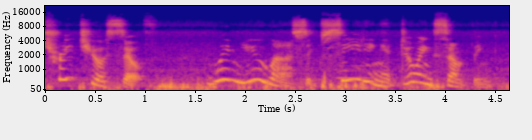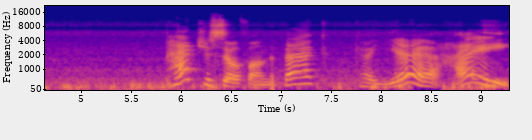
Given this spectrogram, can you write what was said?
treat yourself when you are succeeding at doing something pat yourself on the back. Okay, yeah, hey,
